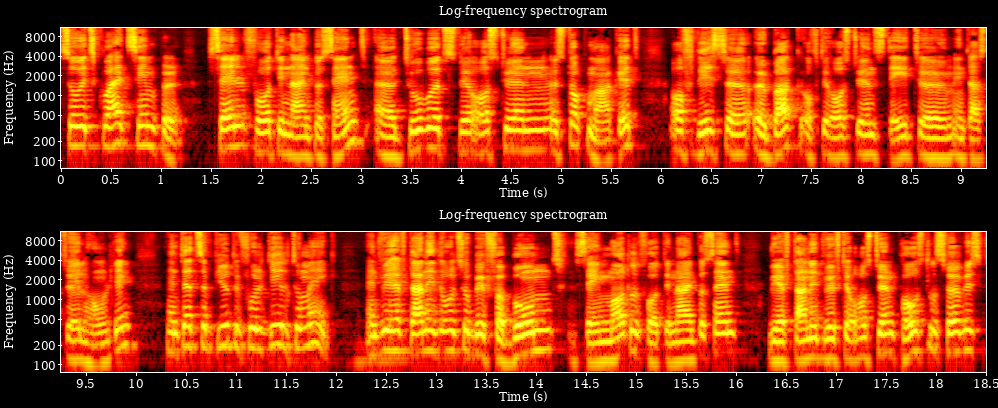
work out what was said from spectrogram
So it's quite simple. Sell 49% uh, towards the Austrian stock market of this uh, of the Austrian state um, industrial holding. And that's a beautiful deal to make. And we have done it also with Verbund, same model, 49%. We have done it with the Austrian Postal Service,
